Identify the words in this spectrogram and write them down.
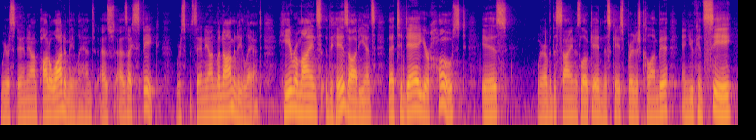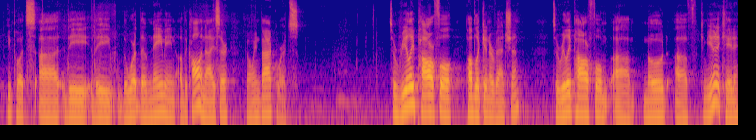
We are standing on Potawatomi land as, as I speak. We're standing on Menominee land. He reminds his audience that today your host is wherever the sign is located, in this case, British Columbia, and you can see he puts uh, the, the, the, word, the naming of the colonizer going backwards. It's a really powerful public intervention. It's a really powerful uh, mode of communicating,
